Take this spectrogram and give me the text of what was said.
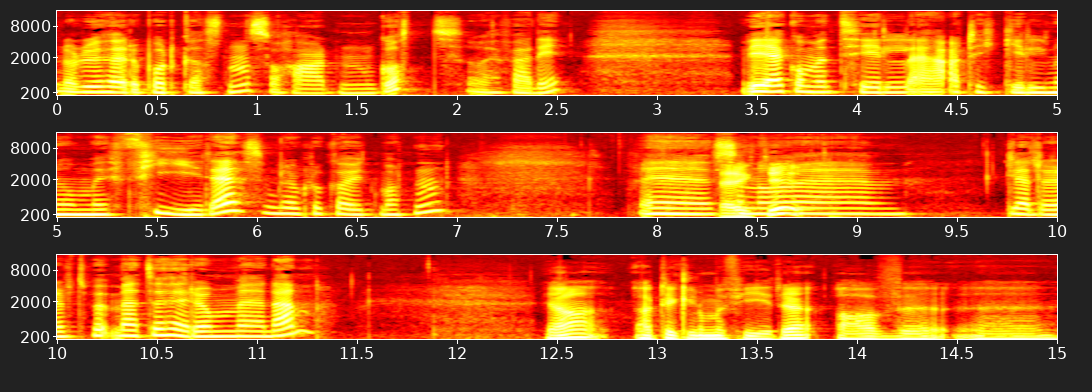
Når du hører podkasten, så har den gått og er ferdig. Vi er kommet til eh, artikkel nummer fire, som du har plukka ut, Morten. Eh, så nå eh, gleder jeg meg til å høre om den. Ja, artikkel nummer fire av eh,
